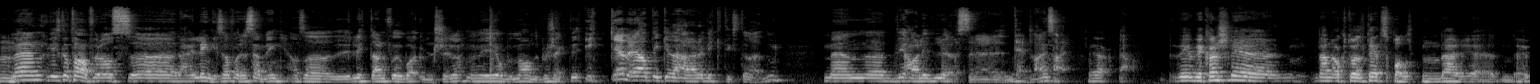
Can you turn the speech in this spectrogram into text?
Mm. Men vi skal ta for oss eh, Det er jo lenge siden forrige sending. Altså, Lytteren får jo bare unnskylde, men vi jobber med andre prosjekter. Ikke det at ikke det her er det viktigste i verden, men eh, vi har litt løsere deadlines her. Ja. Ja. Vi, vi, kanskje det den aktualitetsspalten der eh,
